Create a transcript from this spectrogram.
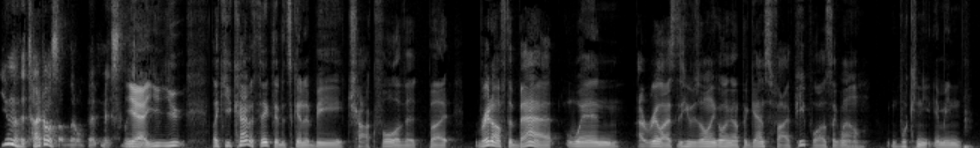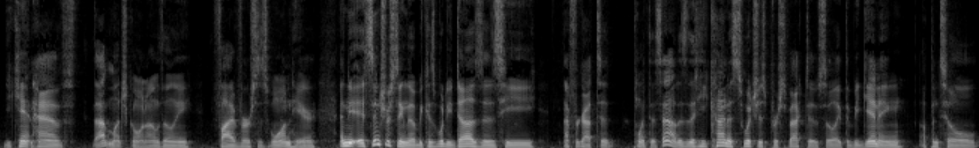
Even though the title is a little bit misleading. yeah, you you like you kind of think that it's going to be chock full of it, but right off the bat, when I realized that he was only going up against five people, I was like, well, what can you? I mean, you can't have that much going on with only five versus one here. And it's interesting though because what he does is he, I forgot to point this out, is that he kind of switches perspective. So like the beginning up until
